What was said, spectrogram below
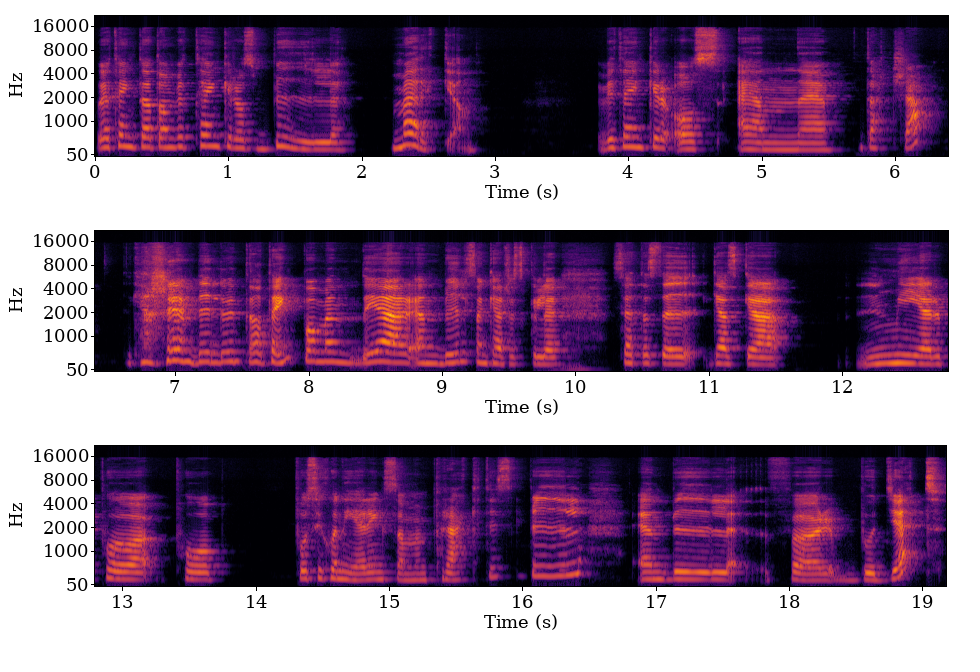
Och jag tänkte att om vi tänker oss bilmärken. Vi tänker oss en eh, Dacia det kanske är en bil du inte har tänkt på, men det är en bil som kanske skulle sätta sig ganska mer på, på positionering som en praktisk bil en bil för budget.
